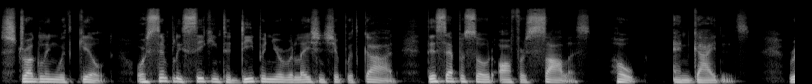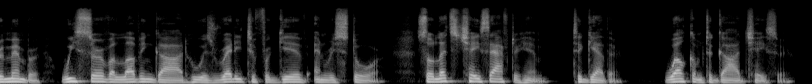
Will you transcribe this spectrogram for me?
struggling with guilt, or simply seeking to deepen your relationship with God, this episode offers solace, hope, and guidance. Remember, we serve a loving God who is ready to forgive and restore. So let's chase after him together. Welcome to God Chaser.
